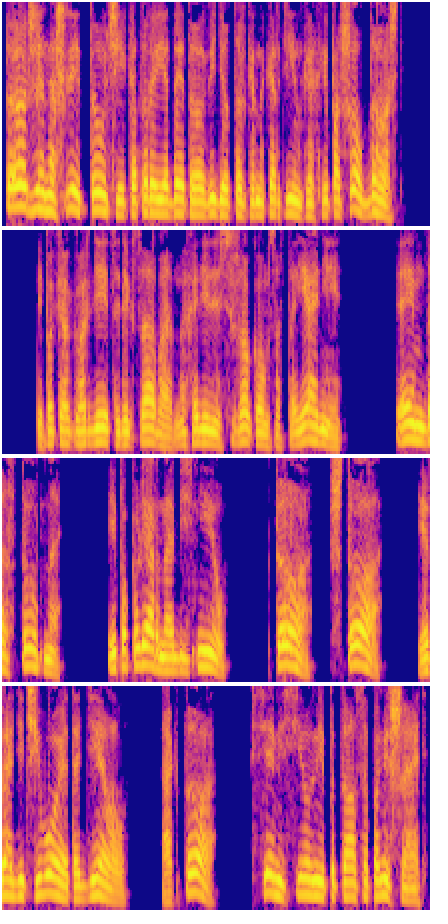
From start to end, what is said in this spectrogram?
Тут же нашли тучи, которые я до этого видел только на картинках, и пошел дождь. И пока гвардейцы Лексаба находились в шоковом состоянии, я им доступно и популярно объяснил, кто, что и ради чего это делал, а кто всеми силами пытался помешать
